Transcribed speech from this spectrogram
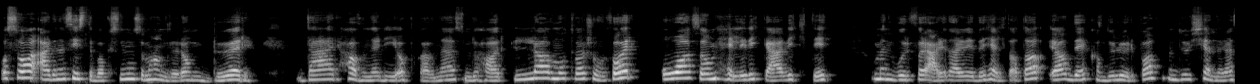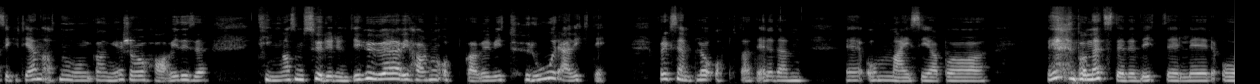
Og så er det den siste boksen som handler om bør. Der havner de oppgavene som du har lav motivasjon for, og som heller ikke er viktig. Men hvorfor er de der i det hele tatt da? Ja, det kan du lure på, men du kjenner deg sikkert igjen at noen ganger så har vi disse tinga som surrer rundt i huet. Vi har noen oppgaver vi tror er viktig. F.eks. å oppdatere den eh, om meg-sida på, på nettstedet ditt, eller å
